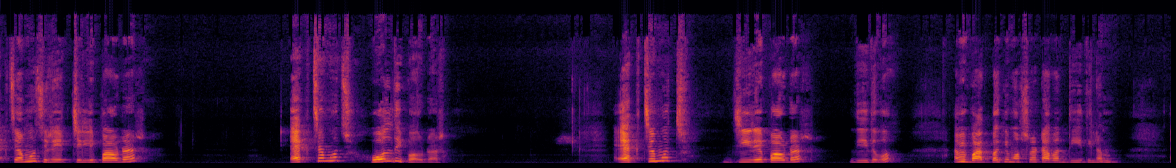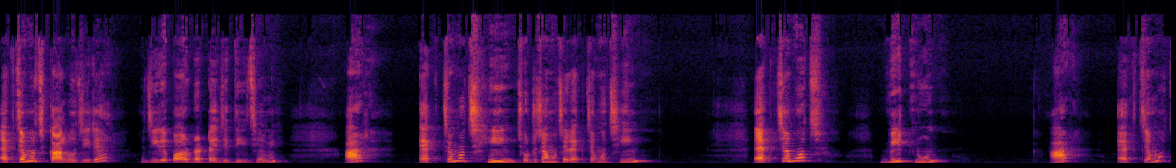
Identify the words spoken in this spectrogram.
এক চামচ রেড চিলি পাউডার, এক চামচ হলদি পাউডার। এক চামচ জিরে পাউডার দিয়ে দেবো। আমি বাদবাকি মশলাটা আবার দিয়ে দিলাম। এক চামচ কালো জিরে জিরে পাউডারটা এই যে দিয়েছি আমি। আর এক চামচ হিং, ছোটো চামচের এক চামচ হিং, এক চামচ বিট নুন আর এক চামচ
